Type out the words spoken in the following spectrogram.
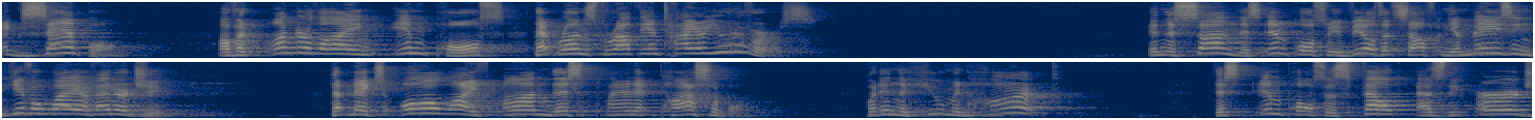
example of an underlying impulse that runs throughout the entire universe. In the sun, this impulse reveals itself in the amazing giveaway of energy that makes all life on this planet possible. But in the human heart, this impulse is felt as the urge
